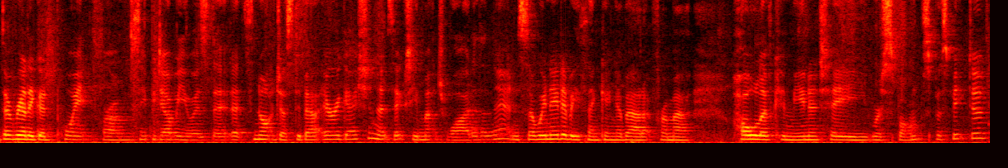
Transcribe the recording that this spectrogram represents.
the really good point from CPW is that it's not just about irrigation, it's actually much wider than that. And so we need to be thinking about it from a whole of community response perspective.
